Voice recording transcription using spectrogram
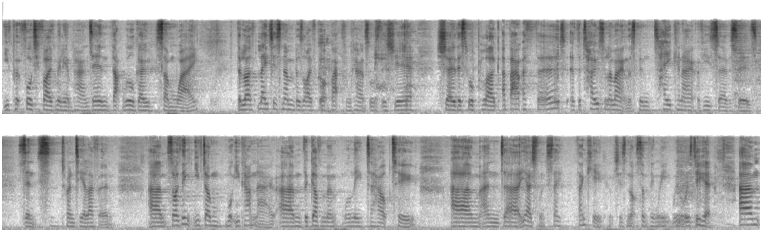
you've put £45 million in, that will go some way. The latest numbers I've got back from councils this year show this will plug about a third of the total amount that's been taken out of youth services since 2011. Um, so I think you've done what you can now. Um, the government will need to help too. Um, and uh, yeah, I just want to say thank you, which is not something we, we always do here. Um,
